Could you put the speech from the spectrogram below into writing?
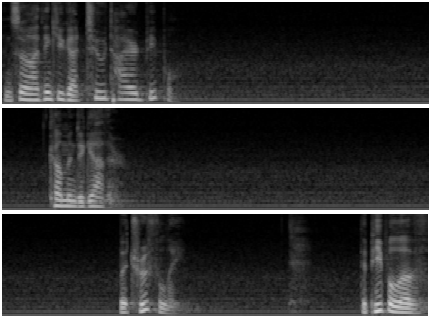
And so I think you got two tired people coming together. But truthfully, the people of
